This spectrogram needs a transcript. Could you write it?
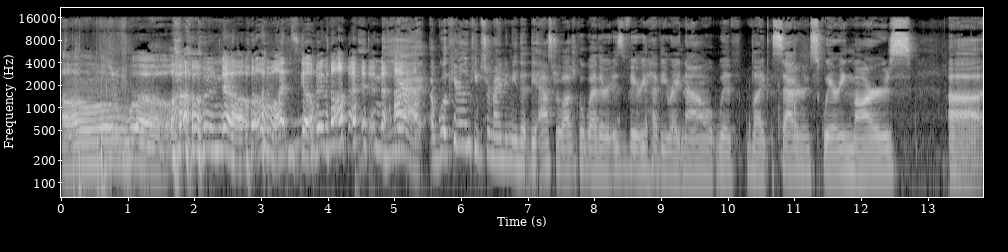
oh, whoa, oh no, what's going on? yeah uh, well carolyn keeps reminding me that the astrological weather is very heavy right now with like saturn squaring mars uh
